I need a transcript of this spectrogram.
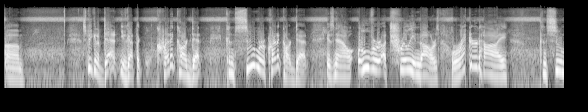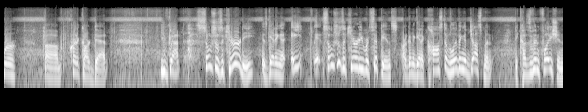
Um, Speaking of debt, you've got the credit card debt. Consumer credit card debt is now over a trillion dollars, record high consumer uh, credit card debt. You've got Social Security is getting a eight. Social Security recipients are going to get a cost of living adjustment because of inflation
